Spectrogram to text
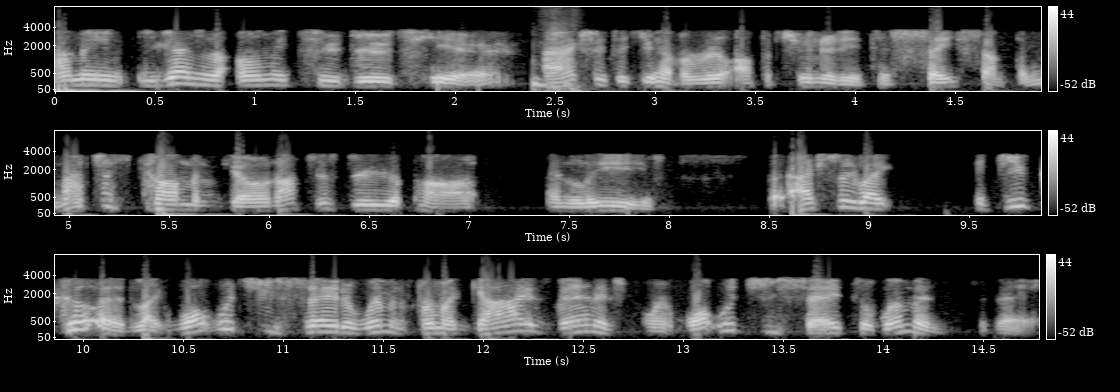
I mean, you guys are the only two dudes here. I actually think you have a real opportunity to say something, not just come and go, not just do your part and leave, but actually, like, if you could, like, what would you say to women from a guy's vantage point? What would you say to women today?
